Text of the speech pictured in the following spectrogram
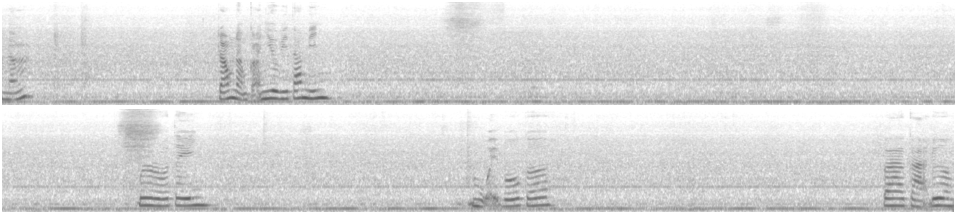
Nấm trong nấm có nhiều vitamin. Protein. Muối vô cơ. Và cả đường.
